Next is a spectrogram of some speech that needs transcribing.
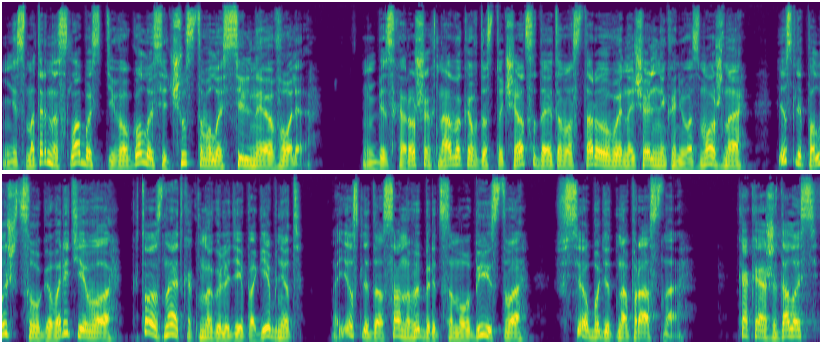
Несмотря на слабость, в его голосе чувствовалась сильная воля. Без хороших навыков достучаться до этого старого военачальника невозможно. Если получится уговорить его, кто знает, как много людей погибнет, а если Дасан выберет самоубийство, всё будет напрасно. Как и ожидалось,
